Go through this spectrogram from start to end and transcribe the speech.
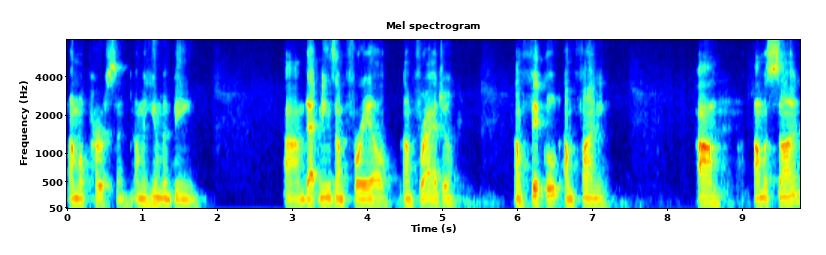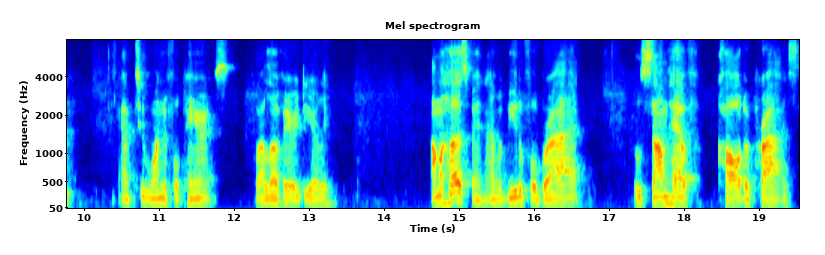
I'm a person. I'm a human being. Um, that means I'm frail. I'm fragile. I'm fickle. I'm funny. Um, I'm a son. I have two wonderful parents who I love very dearly. I'm a husband. I have a beautiful bride who some have called a prize.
